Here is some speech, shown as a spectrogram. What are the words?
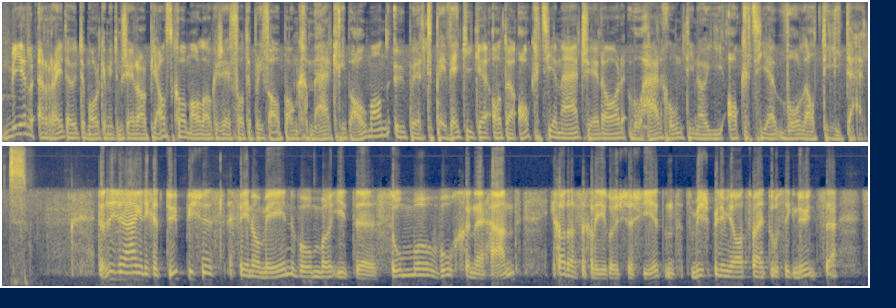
wir reden heute Morgen mit dem Gerard Piasco, Anlagechef der Privatbank Merki Baumann, über die Bewegungen an den Aktienmärkten. Gerard, woher kommt die neue Aktienvolatilität? Das ist eigentlich ein typisches Phänomen, das wir in den Sommerwochen haben. Ich habe das ein bisschen recherchiert und zum Beispiel im Jahr 2019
